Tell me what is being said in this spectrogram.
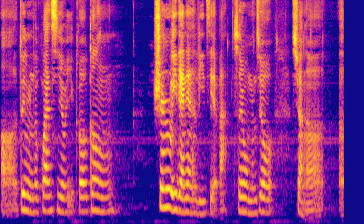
呃对你们的关系有一个更深入一点点的理解吧。所以我们就选了呃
